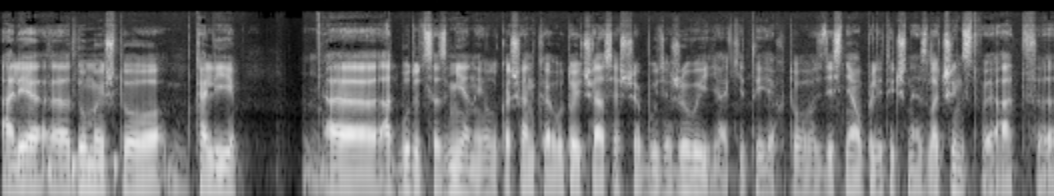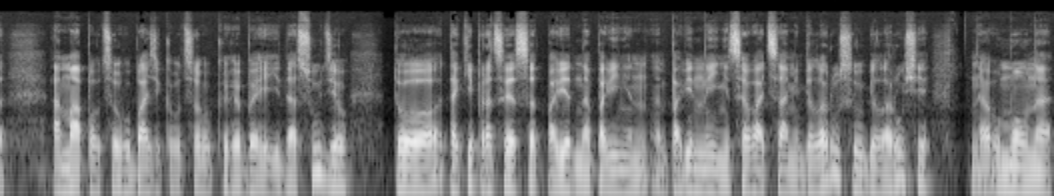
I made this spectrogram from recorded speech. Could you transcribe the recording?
Але думаю что калі у адбудуцца змены лукашенко у той час яшчэ будзе жывы як і тыя хто здзяйсняў палітычныя злачынствы ад амапаўцаў губазікаўцаў кгб і да суддзяў то такі працэс адпаведна павінен павінны ініцыяваць самі беларусы ў беларусі умоўна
